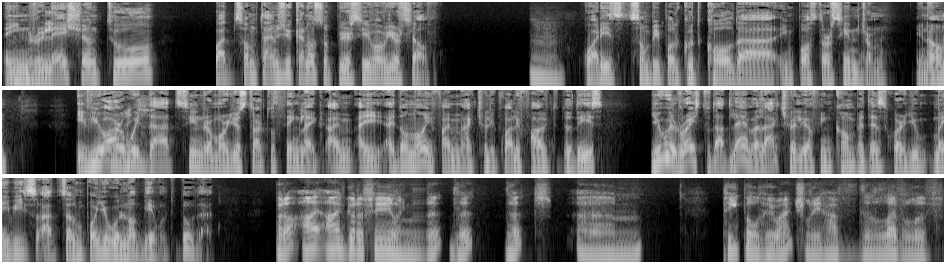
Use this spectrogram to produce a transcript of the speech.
in relation to what sometimes you can also perceive of yourself. Mm. What is some people could call the imposter syndrome, you know? If you are Right. with that syndrome or you start to think like I'm I, I don't know if I'm actually qualified to do this, you will raise to that level actually of incompetence where you maybe at some point you will not be able to do that. But I, I've got a feeling that that that um, people who actually have the level of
